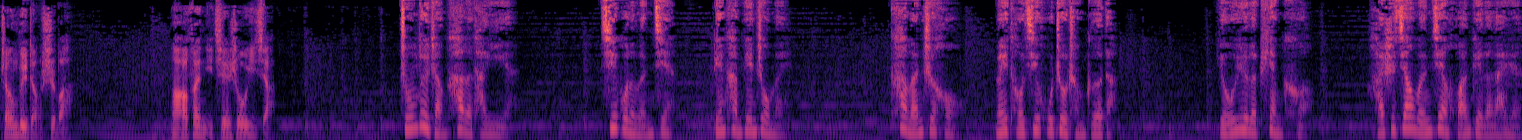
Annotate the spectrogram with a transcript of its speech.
张队长是吧？麻烦你签收一下。钟队长看了他一眼，接过了文件，边看边皱眉。看完之后，眉头几乎皱成疙瘩，犹豫了片刻，还是将文件还给了来人。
